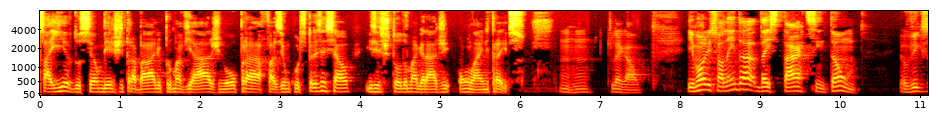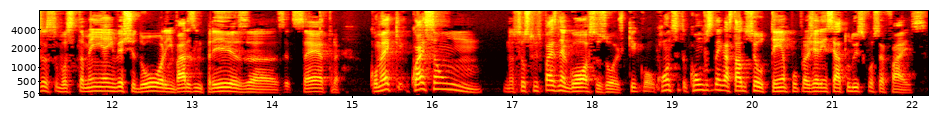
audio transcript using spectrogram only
sair do seu ambiente de trabalho para uma viagem ou para fazer um curso presencial, existe toda uma grade online para isso. Uhum, que legal. E Maurício, além da, da Starts, então, eu vi que você também é investidor em várias empresas, etc. Como é que, quais são nos seus principais negócios hoje? Que, como, você, como você tem gastado o seu tempo para gerenciar tudo isso que você faz?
